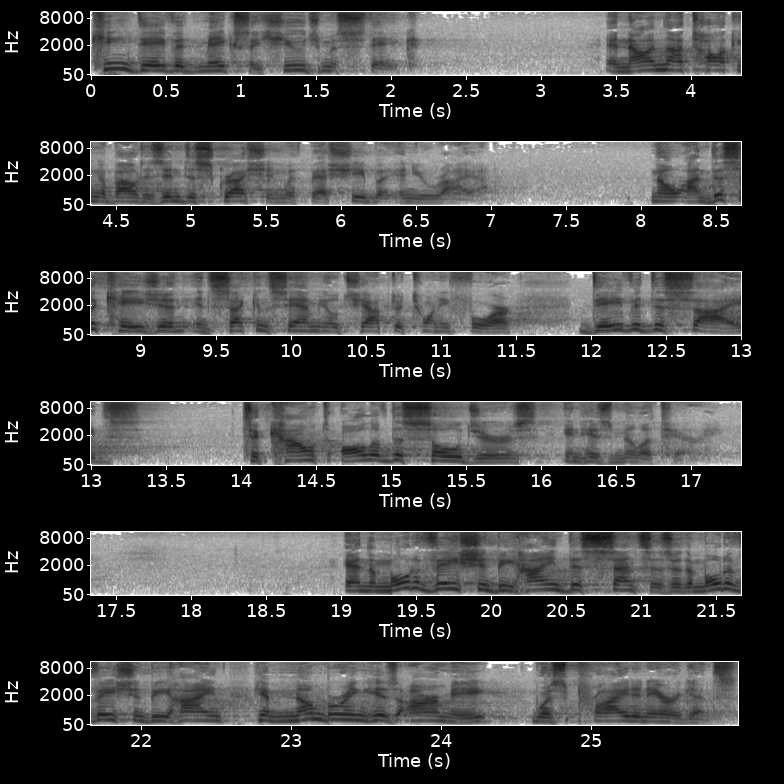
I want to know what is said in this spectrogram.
King David makes a huge mistake. And now I'm not talking about his indiscretion with Bathsheba and Uriah. No, on this occasion in 2 Samuel chapter 24, David decides to count all of the soldiers in his military. And the motivation behind this census, or the motivation behind him numbering his army, was pride and arrogance.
